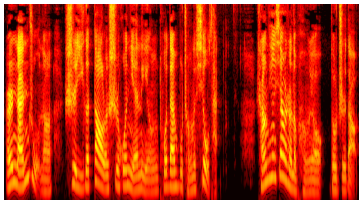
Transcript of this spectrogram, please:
而男主呢，是一个到了适婚年龄脱单不成的秀才。常听相声的朋友都知道。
